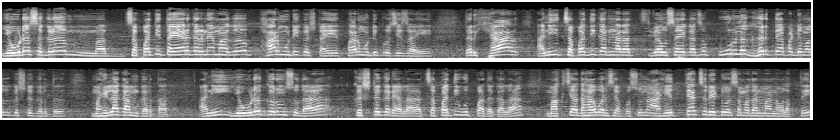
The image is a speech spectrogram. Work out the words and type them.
एवढं सगळं चपाती तयार करण्यामागं फार मोठे कष्ट आहेत फार मोठी प्रोसेस आहे. तर ह्या आणि चपाती करणारा व्यावसायिकाचं पूर्ण घर त्या पाठीमागं कष्ट करतं महिला काम करतात. आणि एवढं करूनसुद्धा कष्टकऱ्याला चपाती उत्पादकाला मागच्या दहा वर्षापासून आहे त्याच रेटवर समाधान मानावं लागतंय.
